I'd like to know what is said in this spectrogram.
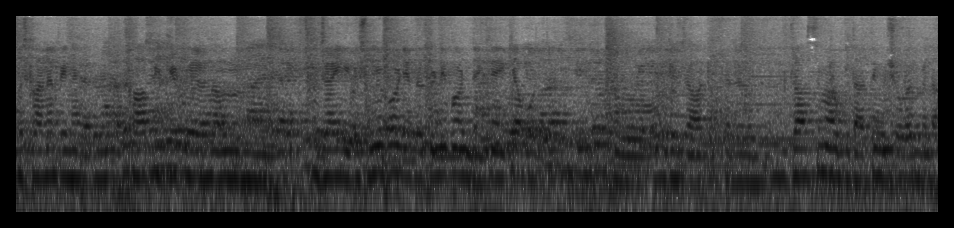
कुछ खाना पीना। खा पी के फिर हम जाएँगे कश्मीर पॉइंट या फिर पिंडी पॉइंट, देखते हैं क्या बोलता है। तो उधर जाके फिर रास्ते में आपको बताते हैं शोर मिला।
